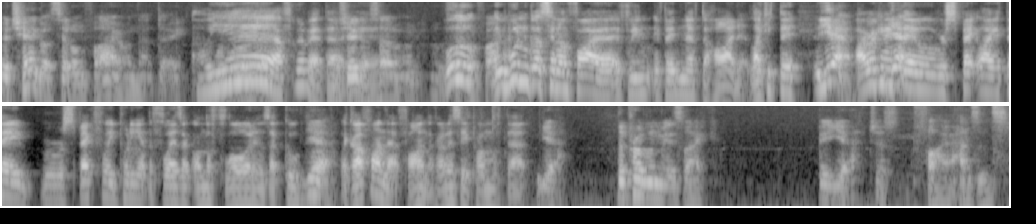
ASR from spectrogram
a chair got set on fire on that day. Oh When yeah, there. I forgot about A that. chair yeah. got set on. set on Well, fire. it wouldn't got set on fire if we didn't if they didn't have to hide it. Like if they, Yeah. I reckon if yeah. they were respect, like if they were respectfully putting out the flares like on the floor and it was like cool. Yeah. Like I find that fine. Like I don't see a problem with that. Yeah. The problem is like. uh, Yeah, just fire hazards.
